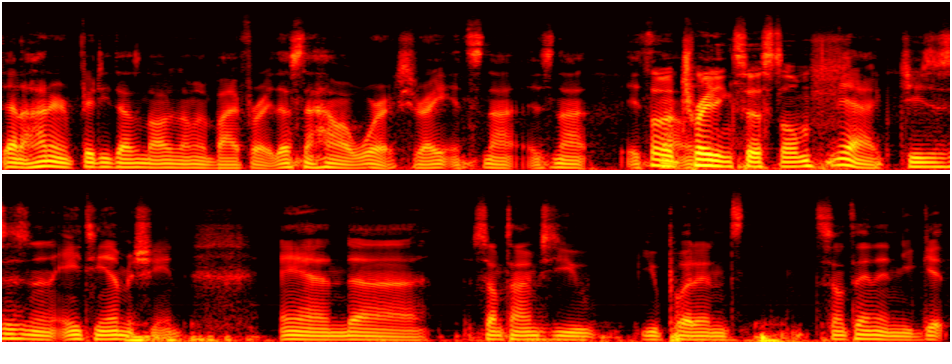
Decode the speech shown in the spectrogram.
that one hundred fifty thousand dollars I'm gonna buy for it. That's not how it works, right? It's not. It's not. It's, it's not a not like- trading system. yeah, Jesus isn't an ATM machine, and uh, sometimes you you put in something and you get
